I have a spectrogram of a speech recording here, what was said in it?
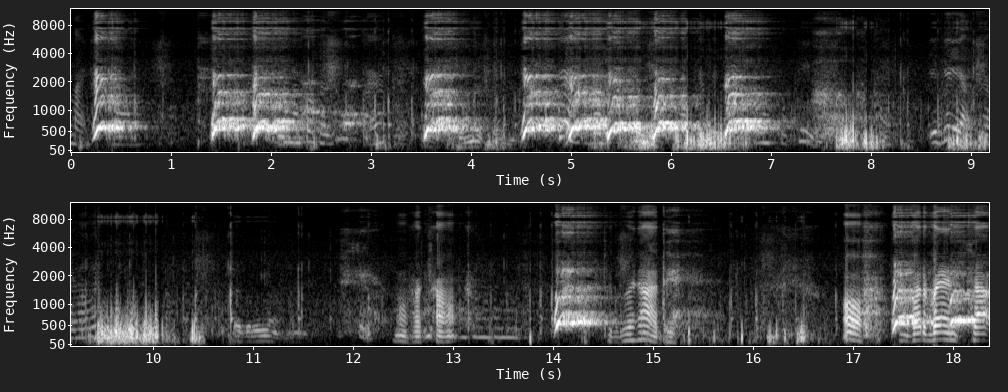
Mai. È una cosa giusta, eh. Idea ce l'ho. Ora facciamo tutte due rate oh parvenza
